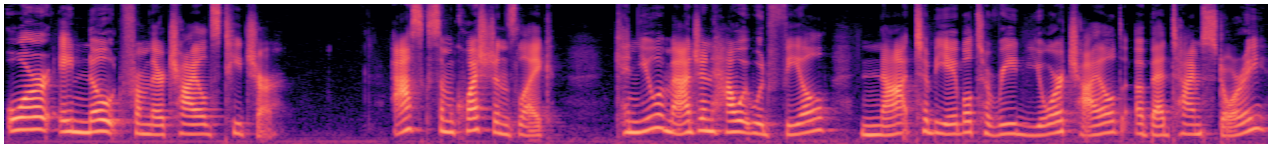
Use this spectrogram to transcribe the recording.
or a note from their child's teacher. Ask some questions like Can you imagine how it would feel not to be able to read your child a bedtime story?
